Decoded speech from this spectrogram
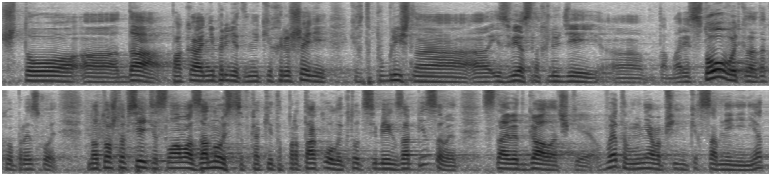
что э, да, пока не принято никаких решений каких-то публично э, известных людей э, там, арестовывать, когда такое происходит, но то, что все эти слова заносятся в какие-то протоколы, кто-то себе их записывает, ставит галочки, в этом у меня вообще никаких сомнений нет.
